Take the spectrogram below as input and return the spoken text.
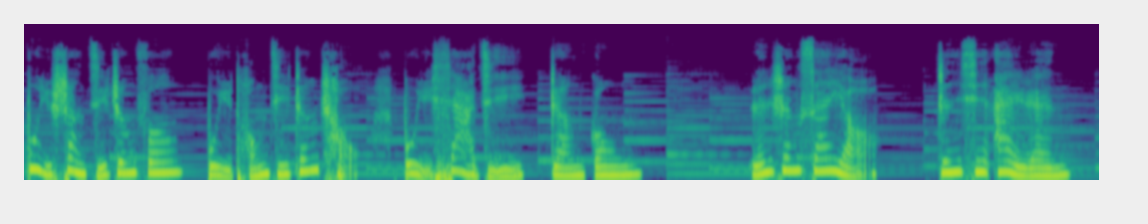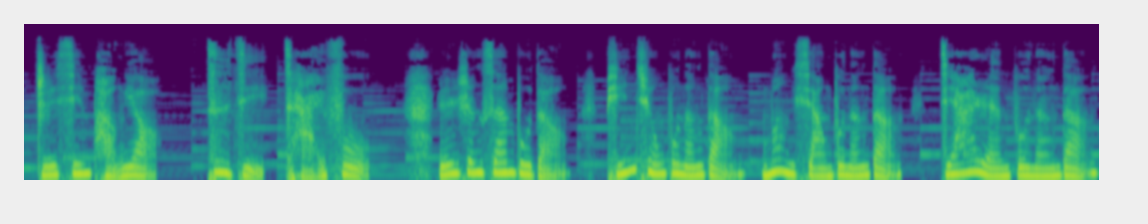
不与上级争锋，不与同级争宠，不与下级争功。人生三有。真心爱人，知心朋友，自己财富，人生三不等：贫穷不能等，梦想不能等，家人不能等。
